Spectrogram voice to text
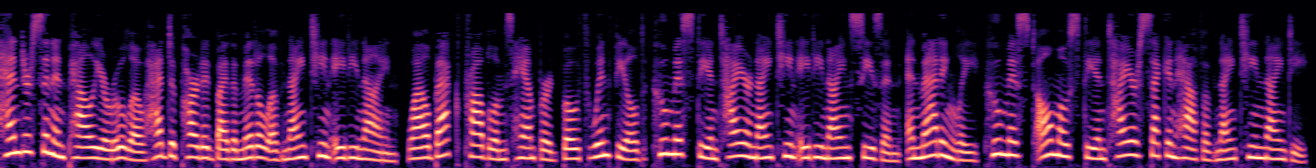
Henderson and Pagliarulo had departed by the middle of 1989, while back problems hampered both Winfield who missed the entire 1989 season and Mattingly who missed almost the entire second half of 1990.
